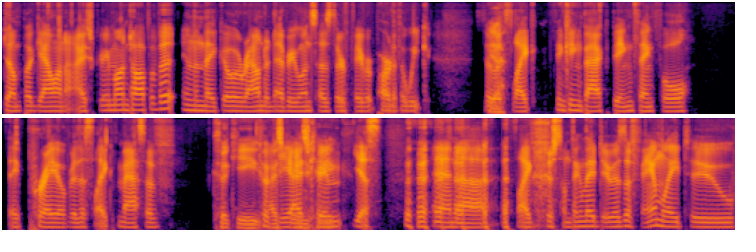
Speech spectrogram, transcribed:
dump a gallon of ice cream on top of it, and then they go around and everyone says their favorite part of the week. So Yeah. it's like thinking back, being thankful. They pray over this like massive Cookie, cookie ice cream, cake. Yes, and uh, it's like just something they do as a family to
